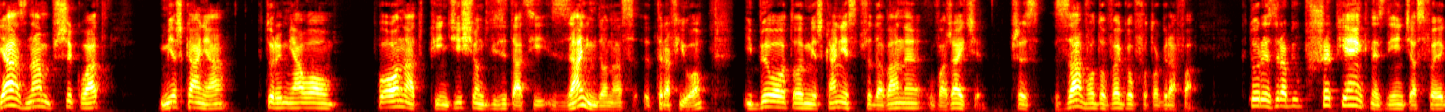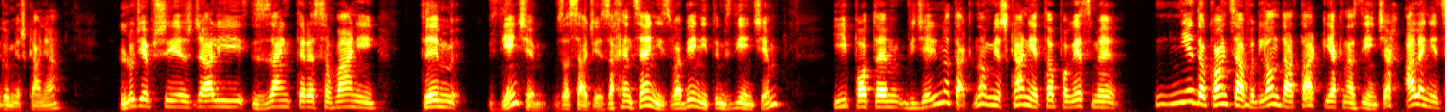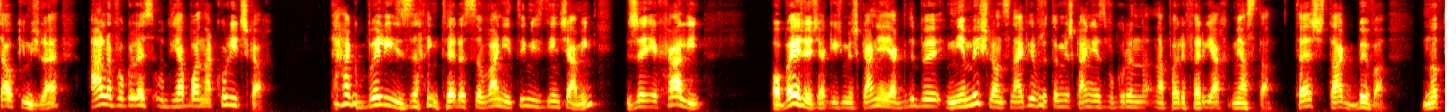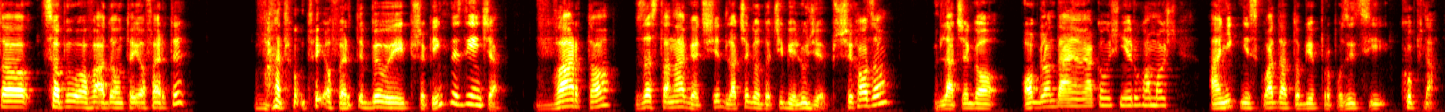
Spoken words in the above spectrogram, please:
Ja znam przykład mieszkania, które miało ponad 50 wizytacji, zanim do nas trafiło, i było to mieszkanie sprzedawane, uważajcie, przez zawodowego fotografa, który zrobił przepiękne zdjęcia swojego mieszkania. Ludzie przyjeżdżali zainteresowani tym zdjęciem w zasadzie, zachęceni, zwabieni tym zdjęciem i potem widzieli, no tak, no mieszkanie to powiedzmy nie do końca wygląda tak jak na zdjęciach, ale nie całkiem źle, ale w ogóle jest u diabła na kuliczkach. Tak byli zainteresowani tymi zdjęciami, że jechali obejrzeć jakieś mieszkanie, jak gdyby nie myśląc najpierw, że to mieszkanie jest w ogóle na, na peryferiach miasta. Też tak bywa. No to co było wadą tej oferty? Wadą tej oferty były jej przepiękne zdjęcia. Warto zastanawiać się, dlaczego do ciebie ludzie przychodzą, dlaczego oglądają jakąś nieruchomość, a nikt nie składa tobie propozycji kupna.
